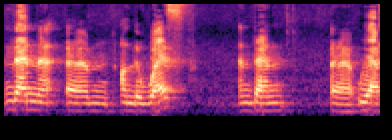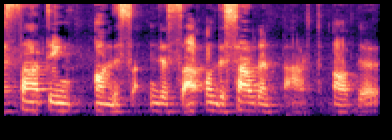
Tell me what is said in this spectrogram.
and then um, on the west, and then uh, we are starting on the, the, on the southern part of the,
